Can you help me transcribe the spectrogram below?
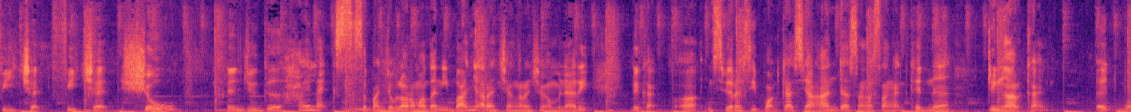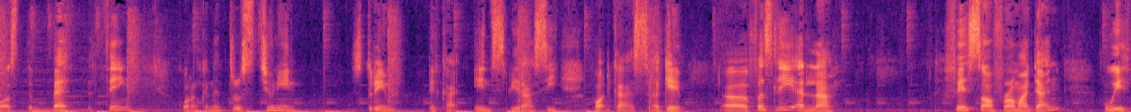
featured featured show dan juga highlights sepanjang bulan Ramadan ni banyak rancangan-rancangan menarik dekat uh, inspirasi podcast yang anda sangat-sangat kena dengarkan. It was the best thing. Korang kena terus tune in, stream dekat inspirasi podcast. Okay, uh, firstly adalah Face Off Ramadan with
